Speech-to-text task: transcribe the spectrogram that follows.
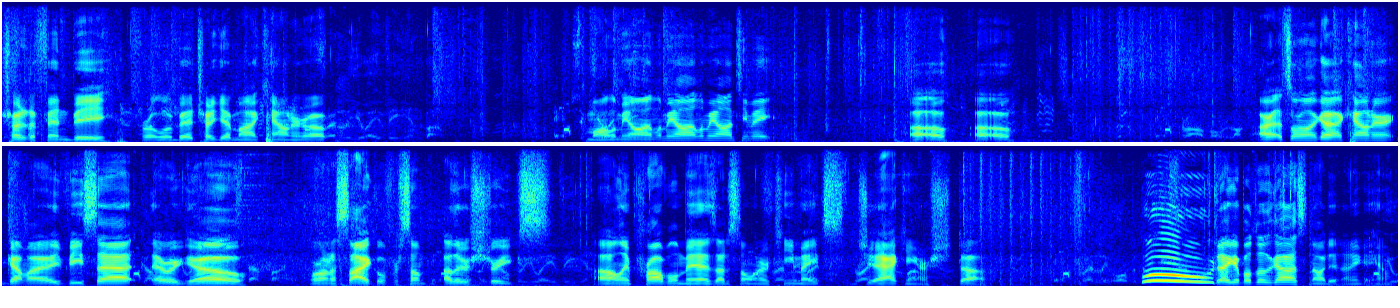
Try to defend B for a little bit. Try to get my counter up. Come on, let me on, let me on, let me on, teammate. Uh-oh, uh-oh. Alright, that's one I got a counter. Got my VSAT. There we go. We're on a cycle for some other streaks. Uh, only problem is I just don't want our teammates jacking our stuff. Woo! Did I get both those guys? No, I didn't. I didn't get him.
